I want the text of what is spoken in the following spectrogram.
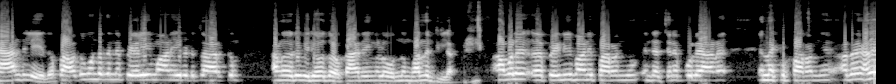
ഹാൻഡിൽ ചെയ്തു. അപ്പൊ അതുകൊണ്ട് തന്നെ പേളിമാണിയുടെ അടുത്ത് ആർക്കും അങ്ങനെ ഒരു വിരോധമോ കാര്യങ്ങളോ ഒന്നും വന്നിട്ടില്ല. അവൾ പേളിമാണി പറഞ്ഞു എന്റെ അച്ഛനെ പോലെയാണ് എന്നൊക്കെ പറഞ്ഞ് അത് അത്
